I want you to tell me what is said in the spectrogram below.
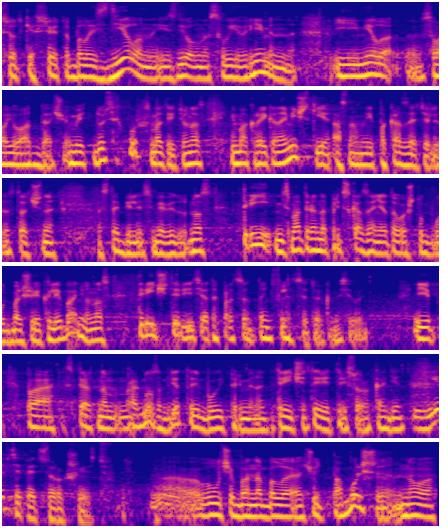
Все-таки все это было сделано и сделано своевременно. И имела э, свою отдачу. Ведь до сих пор, смотрите, у нас и макроэкономические основные показатели достаточно стабильно себя ведут. У нас три, несмотря на предсказания того, что будут большие колебания, у нас 3,4% инфляция только на сегодня. И по экспертным прогнозам где-то и будет примерно 3,4, 3,41. И нефть опять 46. А, лучше бы она была чуть побольше, но...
